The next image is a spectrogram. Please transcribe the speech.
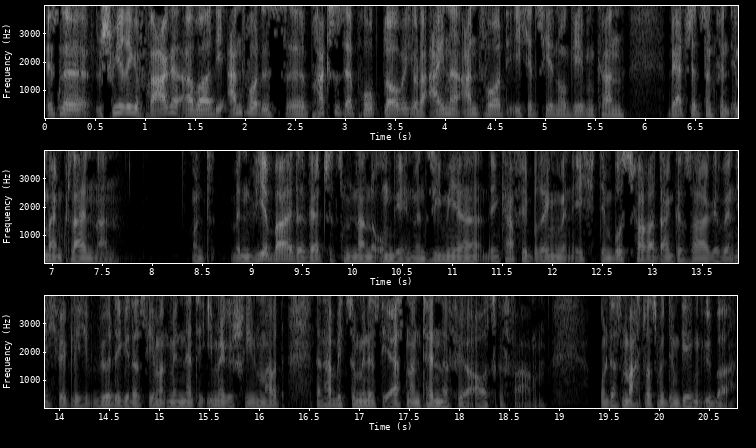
Ist eine schwierige Frage, aber die Antwort ist äh, praxiserprobt, glaube ich, oder eine Antwort, die ich jetzt hier nur geben kann. Wertschätzung fängt immer im Kleinen an. Und wenn wir beide wertschätzend miteinander umgehen, wenn Sie mir den Kaffee bringen, wenn ich dem Busfahrer Danke sage, wenn ich wirklich würdige, dass jemand mir eine nette E-Mail geschrieben hat, dann habe ich zumindest die ersten Antennen dafür ausgefahren. Und das macht was mit dem Gegenüber.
